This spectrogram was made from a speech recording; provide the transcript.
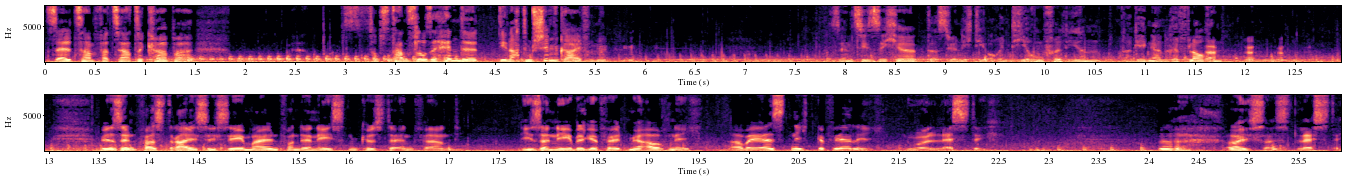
seltsam verzerrte Körper, substanzlose Hände, die nach dem Schiff greifen. Sind Sie sicher, dass wir nicht die Orientierung verlieren oder gegen ein Riff laufen? Wir sind fast 30 Seemeilen von der nächsten Küste entfernt. Dieser Nebel gefällt mir auch nicht, aber er ist nicht gefährlich, nur lästig. Ach, äußerst lästig.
